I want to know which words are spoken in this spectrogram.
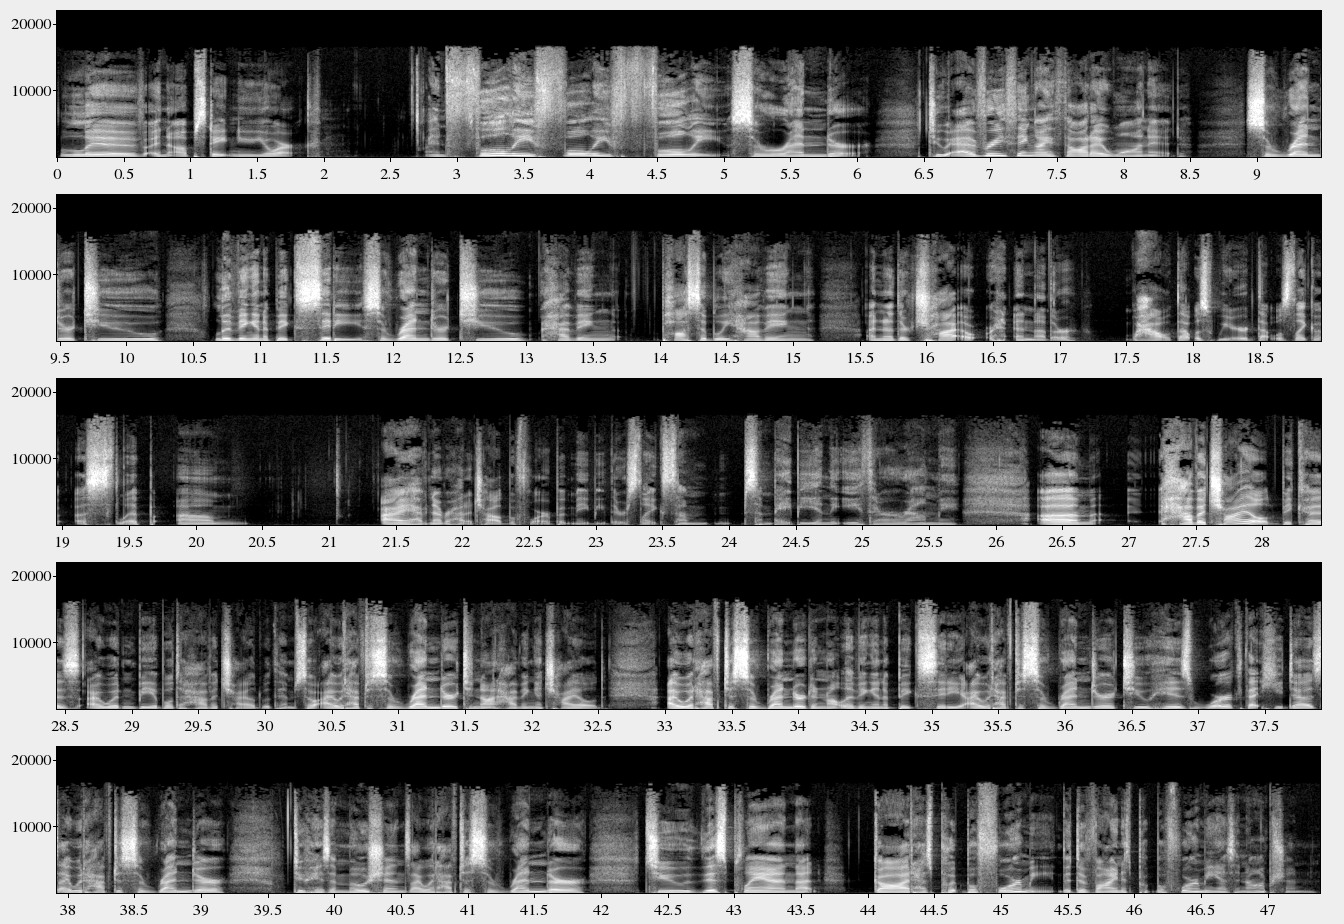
live in upstate New York and fully, fully, fully surrender to everything I thought I wanted, surrender to living in a big city, surrender to having possibly having another child, another. Wow, that was weird. That was like a, a slip. Um, I have never had a child before, but maybe there's like some some baby in the ether around me. Um, have a child because I wouldn't be able to have a child with him. So I would have to surrender to not having a child. I would have to surrender to not living in a big city. I would have to surrender to his work that he does. I would have to surrender to his emotions. I would have to surrender to this plan that God has put before me, the divine has put before me as an option.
